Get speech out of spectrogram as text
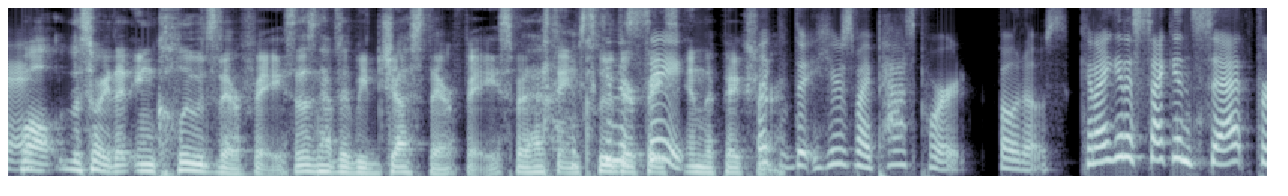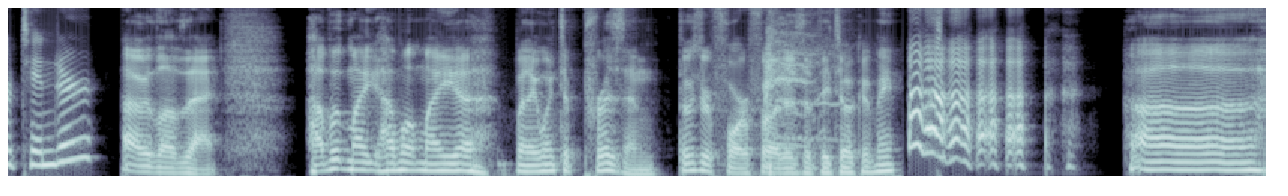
Okay. Well, sorry, that includes their face. It doesn't have to be just their face, but it has to include their face in the picture. Like, the, here's my passport photos. Can I get a second set for Tinder? I would love that. How about my how about my uh when I went to prison? Those are four photos that they took of me. Uh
